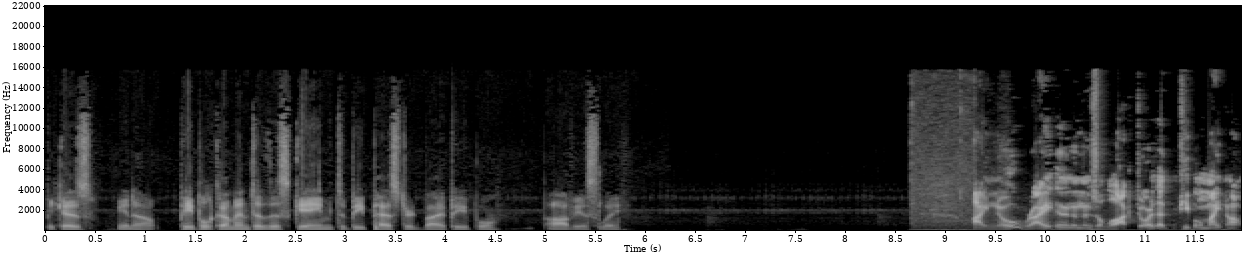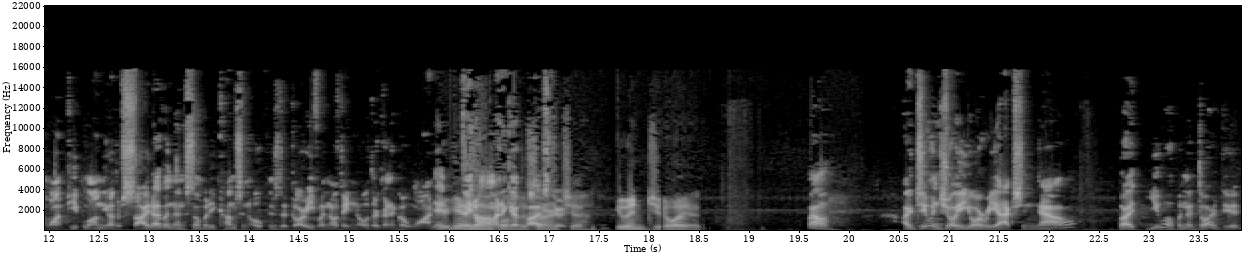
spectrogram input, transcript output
Because, you know, people come into this game to be pestered by people, obviously. I know, right? And then there's a locked door that people might not want people on the other side of, and then somebody comes and opens the door even though they know they're going to go want it. They don't want to get busted. you? You enjoy it. Well, I do enjoy your reaction now, but you open the door, dude.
